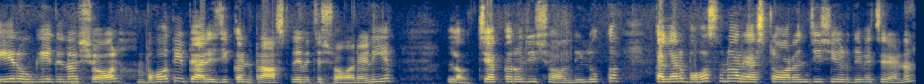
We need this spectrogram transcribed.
ਇਹ ਰਹੂਗੀ ਇਹਦੇ ਨਾਲ ਸ਼ਾਲ। ਬਹੁਤ ਹੀ ਪਿਆਰੀ ਜੀ ਕੰਟਰਾਸਟ ਦੇ ਵਿੱਚ ਸ਼ਾਲ ਰਹਿਣੀ ਹੈ ਲਓ ਚੈੱਕ ਕਰੋ ਜੀ ਸ਼ਾਲ ਦੀ ਲੁੱਕ ਕਲਰ ਬਹੁਤ ਸੋਹਣਾ ਰੈਸਟ ਔਰੰਜ ਸ਼ੇਡ ਦੇ ਵਿੱਚ ਰਹਿਣਾ।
